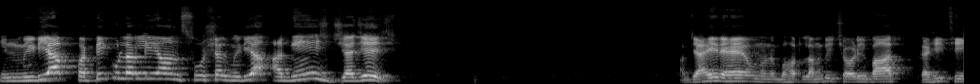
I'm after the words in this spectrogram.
in media particularly on social media against जजेज अब ज़ाहिर है उन्होंने बहुत लंबी चौड़ी बात कही थी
